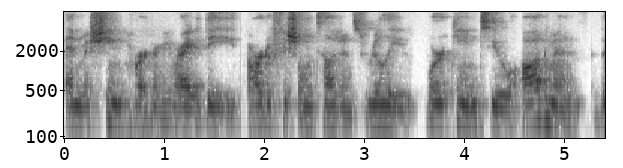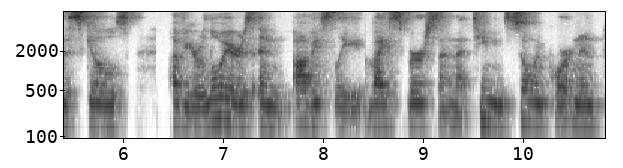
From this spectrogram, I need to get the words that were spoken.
and machine partnering, right? The artificial intelligence really working to augment the skills of your lawyers and obviously vice versa and that teaming is so important and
